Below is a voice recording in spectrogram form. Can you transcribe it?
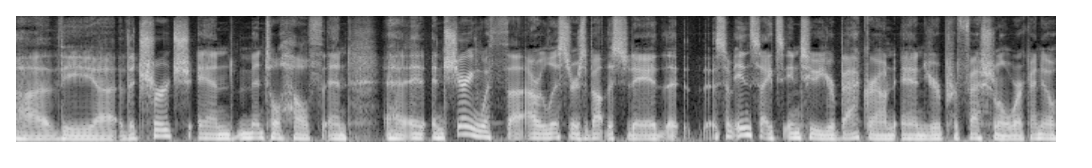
uh, the uh, the church and mental health and uh, and sharing with uh, our listeners about this today uh, some insights into your background and your professional work. I know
